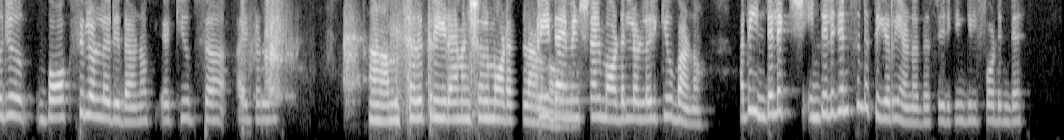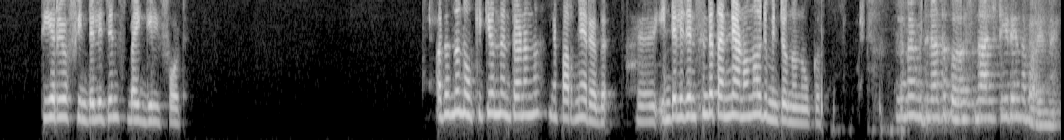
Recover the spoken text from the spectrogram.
ഒരു ബോക്സിലുള്ള ഒരു ഇതാണോ ക്യൂബ്സ് ആയിട്ടുള്ള? Three dimensional model three dimensional മോഡലിലുള്ള ഒരു ക്യൂബാണോ? അത് ഇന്റലക്ട് ഇന്റലിജൻസിന്റെ തിയറിയാണ് അത് ശരിക്കും ഗിൽഫോർഡിന്റെ? Theory of intelligence by Guilford. അതൊന്ന് നോക്കിക്കൊന്ന് എന്താണെന്ന്. ഞാൻ പറഞ്ഞുതരാം അത്. ഇന്റലിജൻസിന്റെ തന്നെയാണോന്ന് ഒരു മിനിറ്റ് ഒന്ന് നോക്ക്. അല്ല മാം ഇതിനകത്ത് പേഴ്സണാലിറ്റിയുടെ എന്ന് പറയുന്നത്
